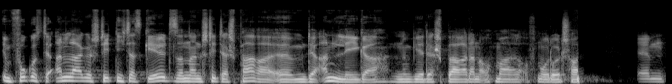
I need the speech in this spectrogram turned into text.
im Fokus der Anlage steht nicht das Geld, sondern steht der Sparer, ähm, der Anleger, ne, wie der Sparer dann auch mal auf Norddeutsch heißt. Ähm,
